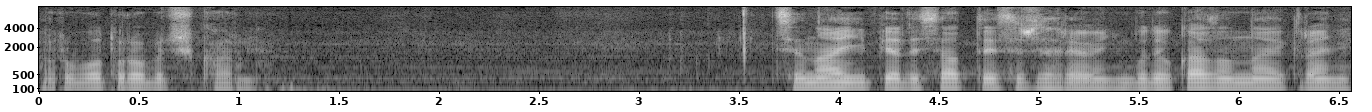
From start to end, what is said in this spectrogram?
Роботу робить шикарно. Ціна її 50 тисяч гривень. Буде вказано на екрані.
